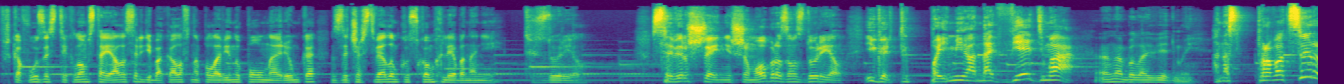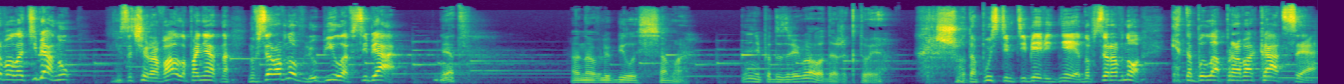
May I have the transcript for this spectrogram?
В шкафу за стеклом стояла среди бокалов наполовину полная рюмка с зачерствелым куском хлеба на ней. Ты сдурел. Совершеннейшим образом сдурел. Игорь, ты пойми, она ведьма! Она была ведьмой. Она спровоцировала тебя, ну... Не зачаровала, понятно, но все равно влюбила в себя. Нет, она влюбилась сама. Я не подозревала даже, кто я. Хорошо, допустим, тебе виднее, но все равно это была провокация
